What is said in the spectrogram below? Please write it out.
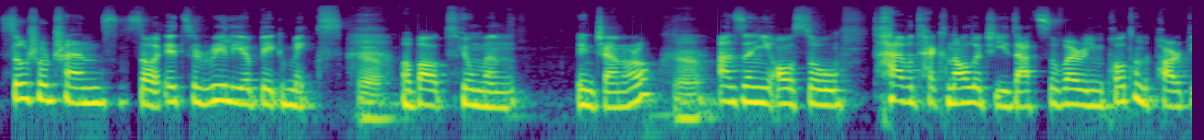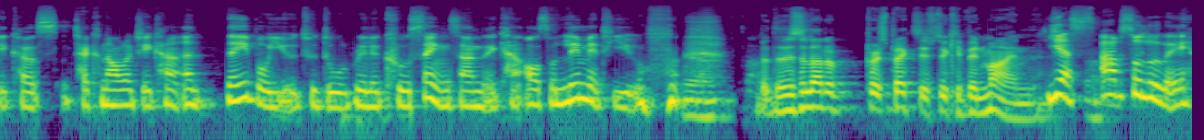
social trends. So it's really a big mix yeah. about human in general. Yeah. And then you also have technology that's a very important part because technology can enable you to do really cool things and it can also limit you. Yeah. but there's a lot of perspectives to keep in mind. Yes, absolutely.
